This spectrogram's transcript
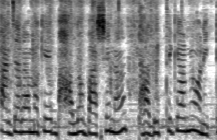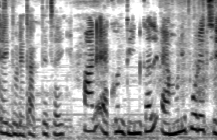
আর যারা আমাকে ভালোবাসে না, তাদের থেকে আমি অনেকটাই দূরে থাকতে চাই। আর এখন দিনকাল এমনই পড়েছে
